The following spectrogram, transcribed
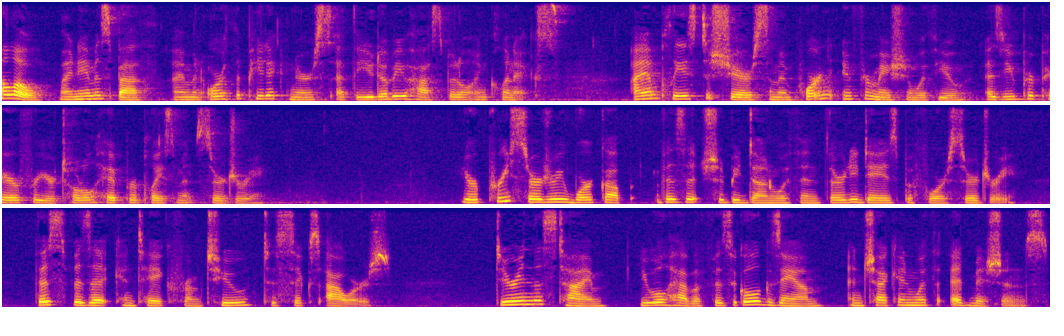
Hello, my name is Beth. I am an orthopedic nurse at the UW Hospital and Clinics. I am pleased to share some important information with you as you prepare for your total hip replacement surgery. Your pre-surgery workup visit should be done within 30 days before surgery. This visit can take from 2 to 6 hours. During this time, you will have a physical exam and check in with admissions.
